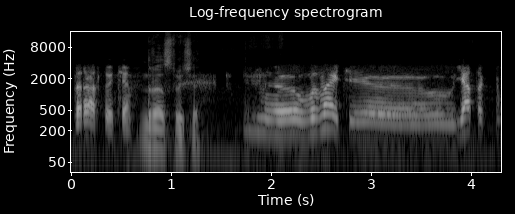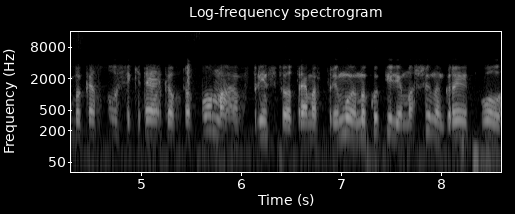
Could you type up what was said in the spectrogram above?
Здравствуйте. Здравствуйте. Э, Вы знаете, э, я так как бы коснулся китайского автопрома, в принципе, вот прямо впрямую. Мы купили машину Great Wall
